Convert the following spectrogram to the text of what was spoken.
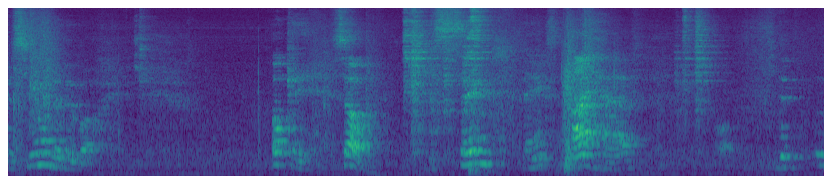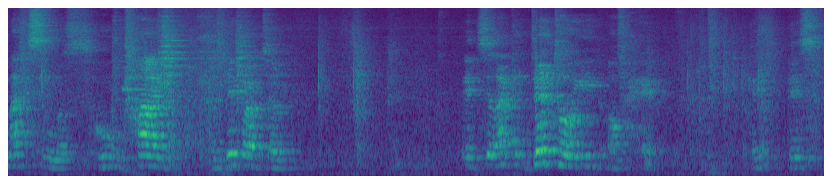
the Sion de Debord. Okay, so the same things I have the Maximus who hide the departure. It's like a deltoid of head. Okay, this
